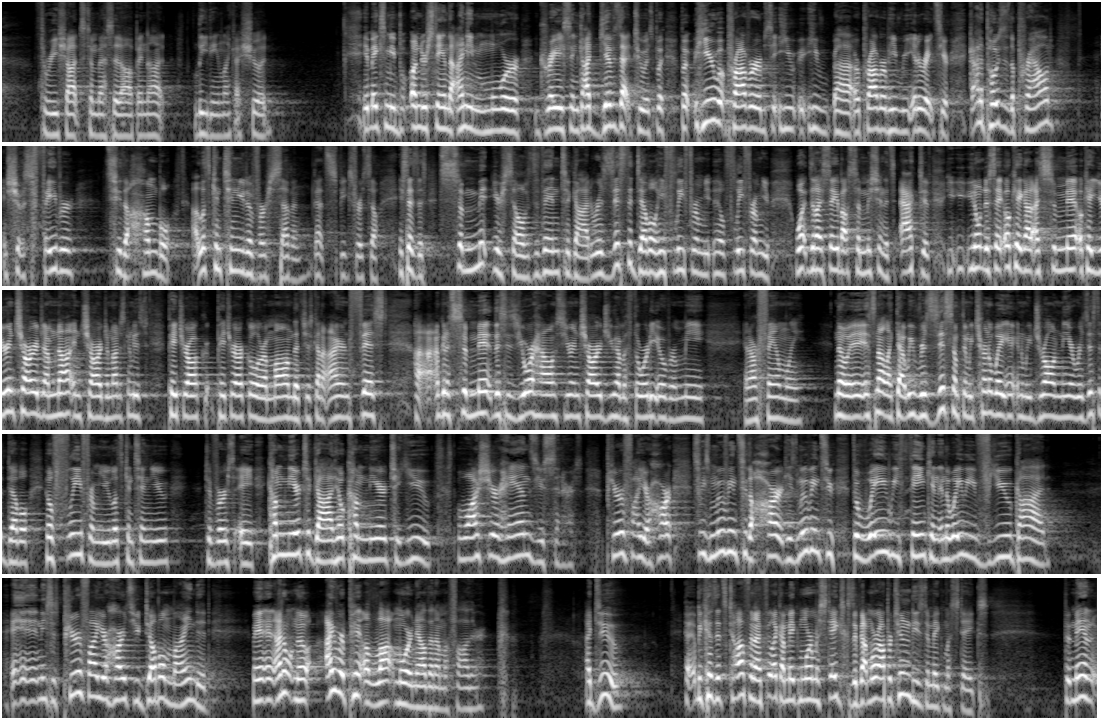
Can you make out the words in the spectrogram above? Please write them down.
three shots to mess it up and not leading like I should. It makes me understand that I need more grace, and God gives that to us. But, but hear what Proverbs he, he uh, or proverb he reiterates here. God opposes the proud and shows favor to the humble. Uh, let's continue to verse 7. That speaks for itself. He says this Submit yourselves then to God. Resist the devil, he flee from you, he'll flee from you. What did I say about submission? It's active. You, you don't just say, Okay, God, I submit. Okay, you're in charge. I'm not in charge. I'm not just going to be this patriarchal, patriarchal or a mom that's just kind of iron fist. I'm going to submit. This is your house. You're in charge. You have authority over me and our family. No, it's not like that. We resist something, we turn away and we draw near. Resist the devil, he'll flee from you. Let's continue to verse 8. Come near to God, he'll come near to you. Wash your hands, you sinners. Purify your heart. So he's moving to the heart, he's moving to the way we think and, and the way we view God. And, and he says, Purify your hearts, you double minded. Man, and I don't know, I repent a lot more now that I'm a father. I do. Uh, because it's tough and I feel like I make more mistakes because I've got more opportunities to make mistakes. But man,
